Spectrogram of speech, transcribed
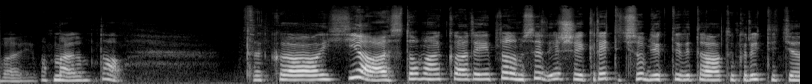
vai apmēram tā. Tā kā, jā, es domāju, ka arī, protams, ir, ir šī kritiķa subjektivitāte un kritiķa,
